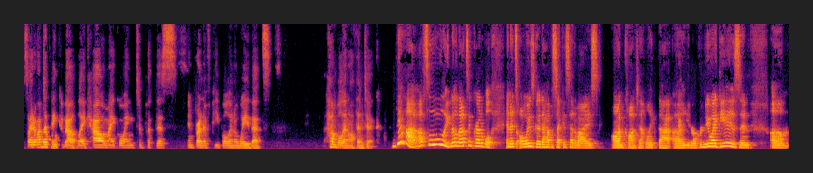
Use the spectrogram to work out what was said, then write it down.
So I don't have to think about like how am I going to put this in front of people in a way that's humble and authentic. Yeah, absolutely. No, that's incredible. And it's always good to have a second set of eyes on content like that, uh, you know, for new ideas and um,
